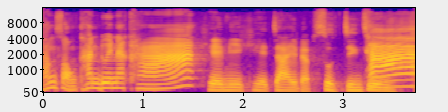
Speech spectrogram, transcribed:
ทั้งสองท่านด้วยนะคะ เคมีเคใจแบบสุดจริง ใชๆ่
